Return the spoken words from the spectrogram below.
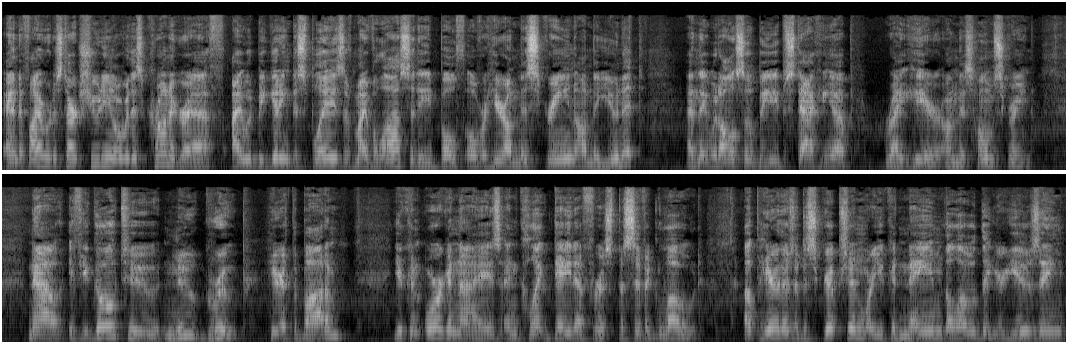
And if I were to start shooting over this chronograph, I would be getting displays of my velocity both over here on this screen on the unit, and they would also be stacking up right here on this home screen. Now, if you go to New Group here at the bottom, you can organize and collect data for a specific load. Up here, there's a description where you can name the load that you're using.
